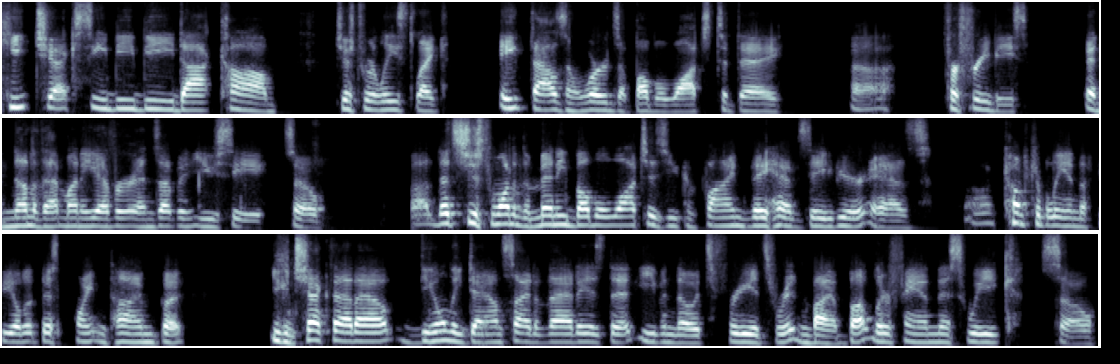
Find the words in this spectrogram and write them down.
heatcheckcbb.com just released like 8,000 words of bubble watch today uh, for freebies. And none of that money ever ends up at UC. So uh, that's just one of the many bubble watches you can find. They have Xavier as uh, comfortably in the field at this point in time, but you can check that out. The only downside of that is that even though it's free, it's written by a Butler fan this week. So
